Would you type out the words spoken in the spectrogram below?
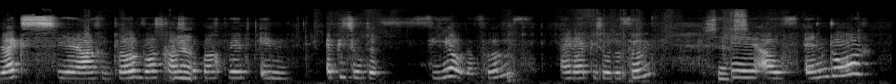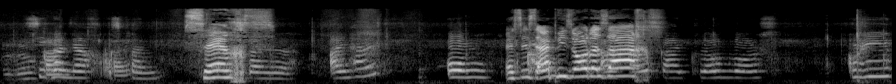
Rex, der von Clone Wars rausgebracht wird, in Episode 4 oder 5. Eine Episode 5. Sechs. Äh, auf Endor. Sieht man ja als kleine Einheit. Und Es ist Episode auch 6. geil, Clone Wars. Green.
